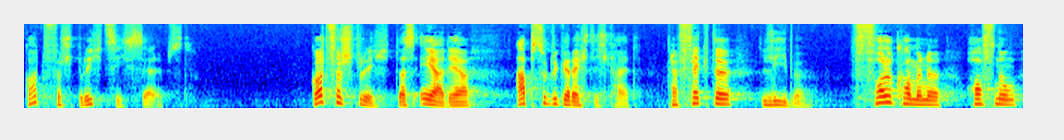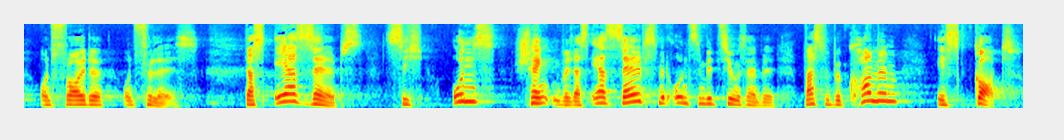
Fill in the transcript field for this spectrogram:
Gott verspricht sich selbst. Gott verspricht, dass er der absolute Gerechtigkeit, perfekte Liebe, vollkommene Hoffnung und Freude und Fülle ist. Dass er selbst sich uns schenken will, dass er selbst mit uns in Beziehung sein will. Was wir bekommen, ist Gott.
